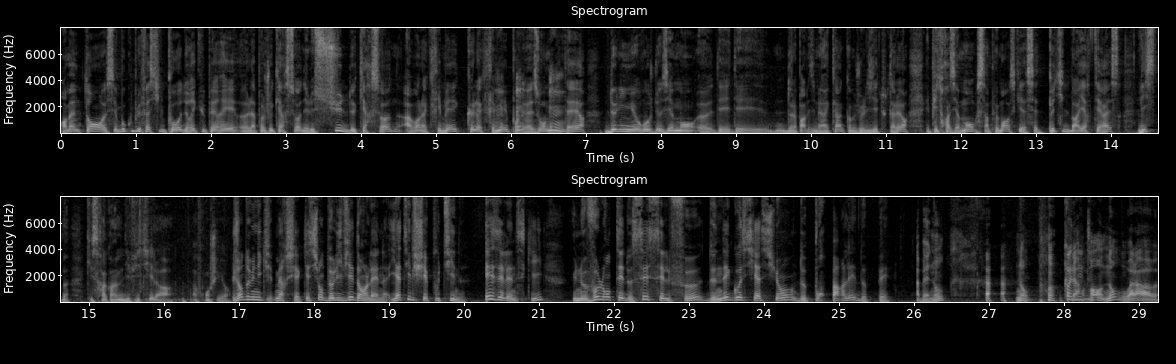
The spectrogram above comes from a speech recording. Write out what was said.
En même temps, c'est beaucoup plus facile pour eux de récupérer euh, la poche de Kherson et le sud de Kherson avant la Crimée que la Crimée pour des raisons militaires, de lignes rouges, deuxièmement, euh, de la part des Américains, comme je le disais tout à l'heure, et puis troisièmement, simplement parce qu'il y a cette petite barrière terrestre, l'isthme, qui sera quand même difficile à franchir. Jean-Dominique Mercier, question d'Olivier Danlaine. Y a-t-il chez Poutine et Zelensky une volonté de cesser le feu, de négociation, de pourparler de paix? Ah ben non. non, clairement non. Voilà,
